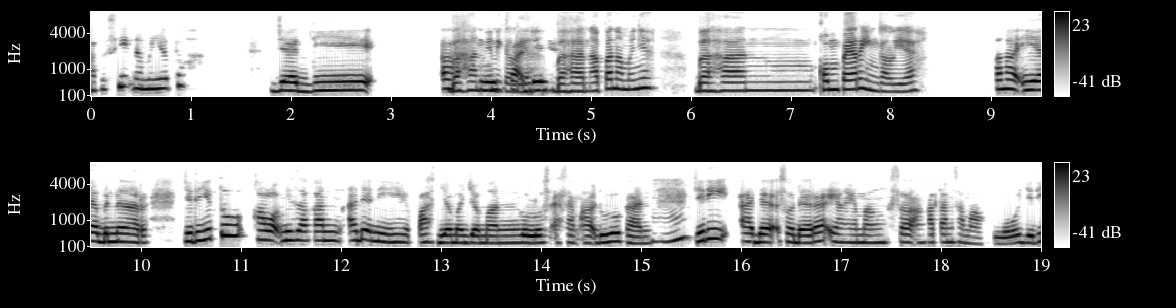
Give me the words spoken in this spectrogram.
apa sih namanya tuh jadi ah Bahan ini kali ya, deh bahan apa namanya? Bahan comparing kali ya. Ah iya benar. Jadi itu kalau misalkan ada nih pas zaman-zaman lulus SMA dulu kan. Mm-mm, Jadi ada saudara yang emang seangkatan sama aku. Jadi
